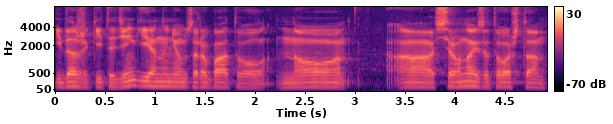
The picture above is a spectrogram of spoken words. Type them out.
И даже какие-то деньги я на нем зарабатывал, но э, а, все равно из-за того, что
